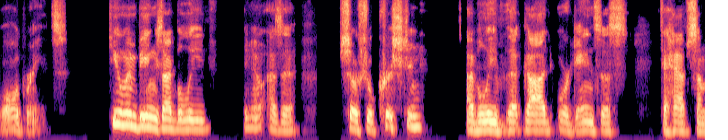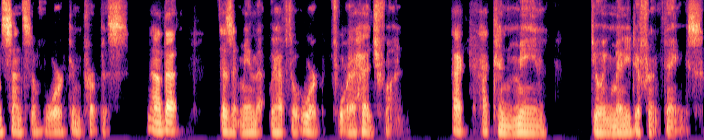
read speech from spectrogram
Walgreens. Human beings, I believe, you know, as a social Christian, I believe that God ordains us to have some sense of work and purpose. Now, that doesn't mean that we have to work for a hedge fund. That, that can mean doing many different things.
